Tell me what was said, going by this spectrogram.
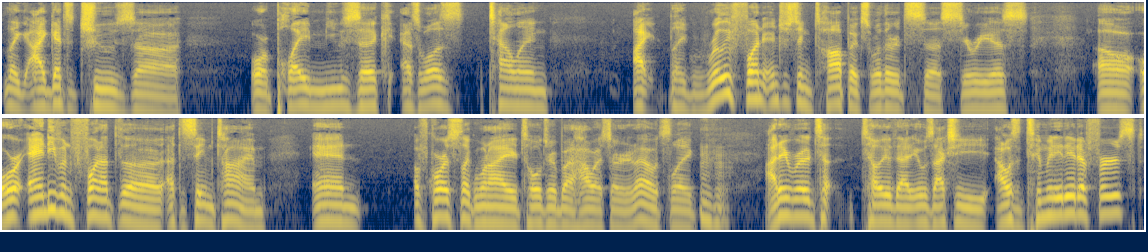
like I get to choose uh or play music as well as telling I like really fun, interesting topics, whether it's uh, serious uh, or and even fun at the at the same time. And of course, like when I told you about how I started out, it's like Mm-hmm. I didn't really t- tell you that it was actually I was intimidated at first,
